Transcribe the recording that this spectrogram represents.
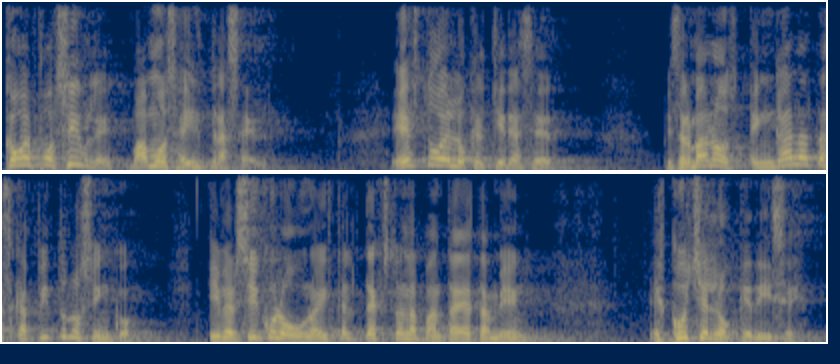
¿Cómo es posible? Vamos a ir tras él. Esto es lo que él quiere hacer. Mis hermanos, en Gálatas capítulo 5 y versículo 1, ahí está el texto en la pantalla también, escuchen lo que dice.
